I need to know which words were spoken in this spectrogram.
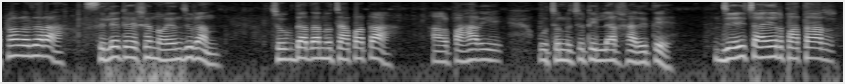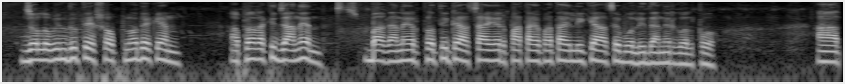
আপনারা যারা সিলেটে এসে নয়ন জুড়ান, চোখ দাদানো চা পাতা আর পাহাড়ি উঁচু নিচু টিল্লার সারিতে যেই চায়ের পাতার জলবিন্দুতে স্বপ্ন দেখেন, আপনারা কি জানেন বাগানের প্রতিটা চায়ের পাতায় পাতায় লিখে আছে বলিদানের গল্প? আর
